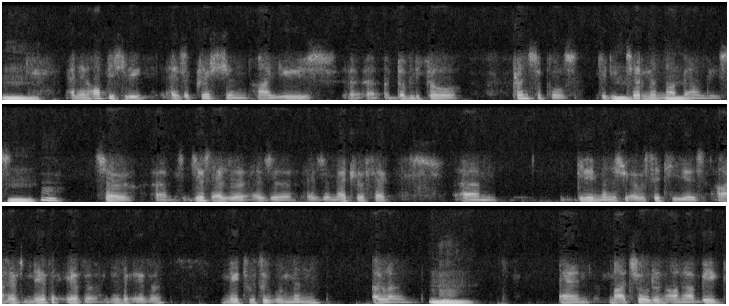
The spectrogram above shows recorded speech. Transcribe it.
Mm. And then obviously, as a Christian, I use uh, uh, biblical principles to determine my boundaries. Mm. So, um, just as a as a as a matter of fact, um, been in ministry over thirty years, I have never ever, never ever met with a woman alone. Mm. And my children are now big,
